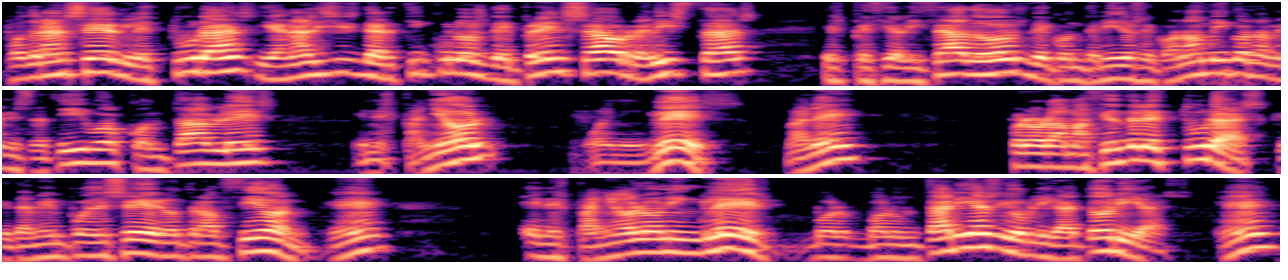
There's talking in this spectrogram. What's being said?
podrán ser lecturas y análisis de artículos de prensa o revistas especializados de contenidos económicos, administrativos, contables, en español o en inglés, ¿vale? Programación de lecturas, que también puede ser otra opción, ¿eh? En español o en inglés, voluntarias y obligatorias. ¿eh?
